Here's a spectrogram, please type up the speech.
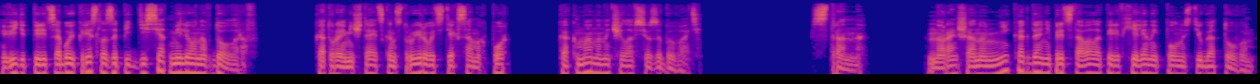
видит перед собой кресло за 50 миллионов долларов, которое мечтает сконструировать с тех самых пор, как мама начала все забывать. Странно, но раньше оно никогда не представало перед Хеленой полностью готовым,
